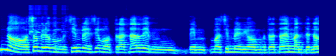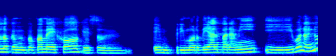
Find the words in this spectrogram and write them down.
No, yo creo como siempre decíamos, tratar de, siempre digo, tratar de mantener lo que mi papá me dejó, que eso es primordial para mí. Y bueno, no,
